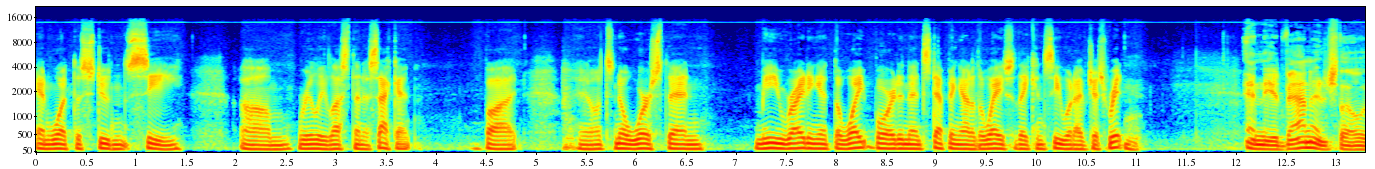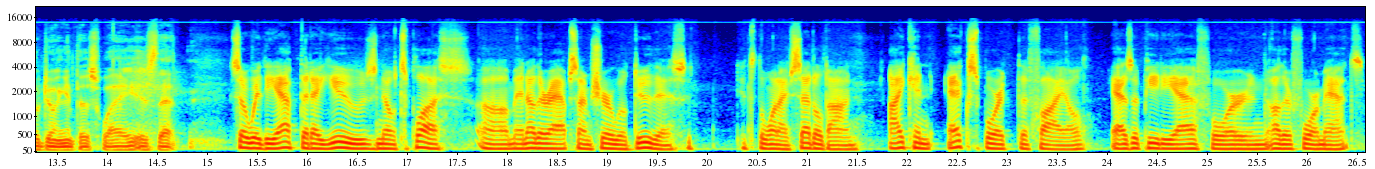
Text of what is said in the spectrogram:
and what the students see, um, really less than a second. But you know, it's no worse than me writing at the whiteboard and then stepping out of the way so they can see what I've just written. And the advantage, though, of doing it this way is that So with the app that I use, Notes Plus, um, and other apps, I'm sure will do this. It's the one I've settled on. I can export the file as a PDF or in other formats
